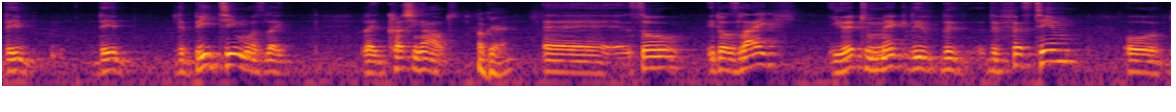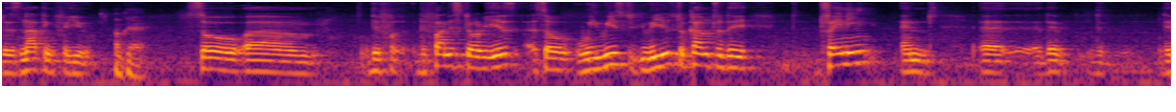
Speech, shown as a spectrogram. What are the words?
they they the B team was like like crashing out. Okay. Uh, so it was like you had to make the, the the first team, or there's nothing for you. Okay. So um, the the funny story is, so we used to, we used to come to the training and uh, the, the the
